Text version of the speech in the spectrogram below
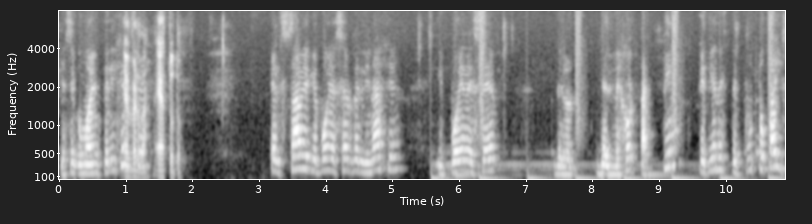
Y así como es inteligente. Es verdad, es astuto. Él sabe que puede ser del linaje y puede ser del mejor tactín que tiene este puto país.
